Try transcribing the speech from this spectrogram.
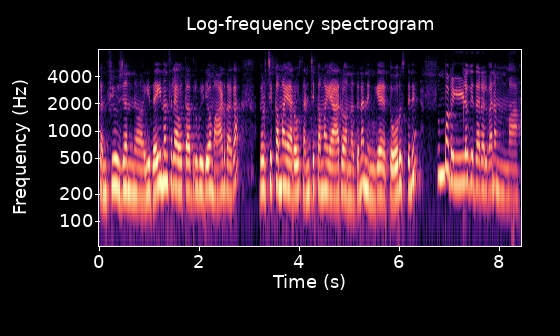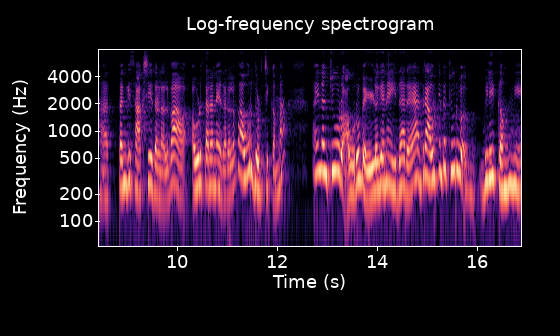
ಕನ್ಫ್ಯೂಷನ್ ಇದೆ. ಇನ್ನೊಂದ್ಸಲ ಯಾವತ್ತಾದರೂ ವಿಡಿಯೋ ಮಾಡಿದಾಗ ದೊಡ್ಡ ಚಿಕ್ಕಮ್ಮ ಯಾರು, ಸಣ್ಣ ಚಿಕ್ಕಮ್ಮ ಯಾರು ಅನ್ನೋದನ್ನು ನಿಮಗೆ ತೋರಿಸ್ತೀನಿ. ತುಂಬ ಬೆಳ್ಳಗಿದಾರಲ್ವ? ನಮ್ಮ ತಂಗಿ ಸಾಕ್ಷಿ ಇದ್ದಾಳಲ್ವ? ಅವಳ ಥರನೇ ಇದ್ದಾರಲ್ವ ಅವರು ದೊಡ್ಡ ಚಿಕ್ಕಮ್ಮ. ಇನ್ನೊಂದು ಚೂರು, ಅವರು ಬೆಳ್ಳಗೆನೇ ಇದ್ದಾರೆ ಆದರೆ ಅವ್ರಿಗಿಂತ ಚೂರು ಬಿಳಿ ಕಮ್ಮಿ.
